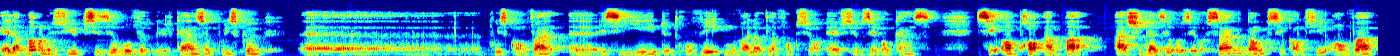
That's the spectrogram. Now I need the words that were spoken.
et la borne sub c'est 0,15 puisque puisqu'on va essayer de trouver une valeur de la fonction f sur 0,15. Si on prend un pas h égale 0,05, donc c'est comme si on va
